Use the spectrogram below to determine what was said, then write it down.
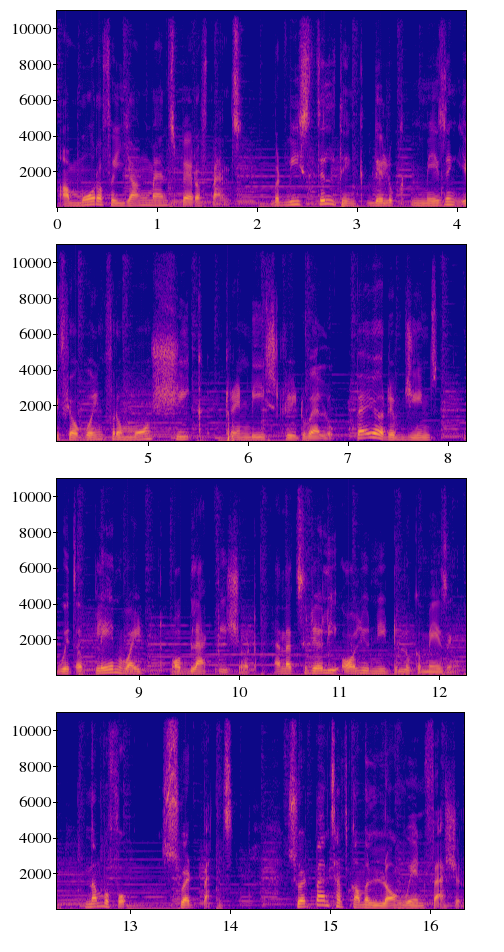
are more of a young man's pair of pants, but we still think they look amazing if you're going for a more chic, trendy streetwear look. Pair your ripped jeans with a plain white or black t-shirt and that's really all you need to look amazing. Number 4. Sweatpants. Sweatpants have come a long way in fashion.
